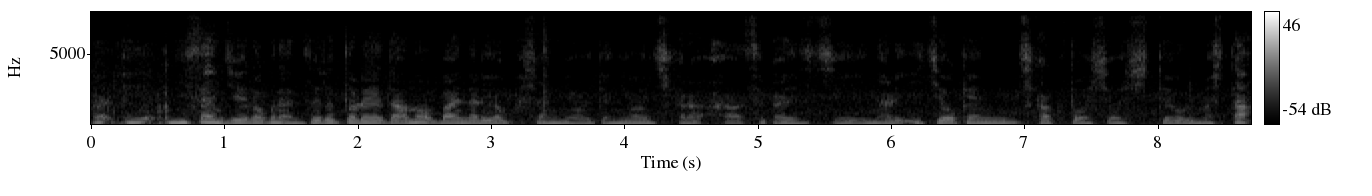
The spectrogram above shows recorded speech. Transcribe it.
2016年ズルトレーダーのバイナリーオプションにおいて日本一から世界一なり1億円近く投資をしておりました。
